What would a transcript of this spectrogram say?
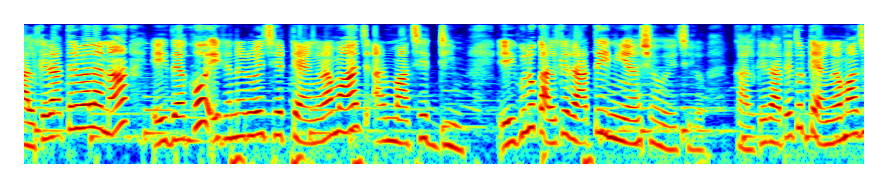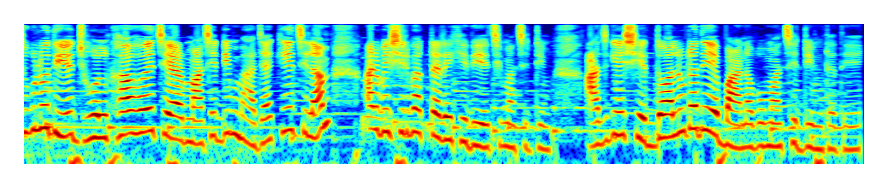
কালকে রাতের বেলা না, এই দেখো এখানে রয়েছে ট্যাংরা মাছ আর মাছের ডিম। এইগুলো কালকে রাতেই নিয়ে আসা হয়েছিল। কালকে রাতে তো ট্যাংরা মাছগুলো দিয়ে ঝোল খাওয়া হয়েছে আর মাছের ডিম ভাজা খেয়েছিলাম আর বেশিরভাগটা রেখে দিয়েছি মাছের ডিম। আজকে সেদ্ধ আলুটা দিয়ে বানাবো মাছের ডিমটা দিয়ে।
